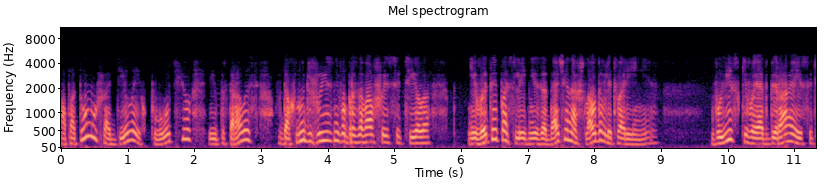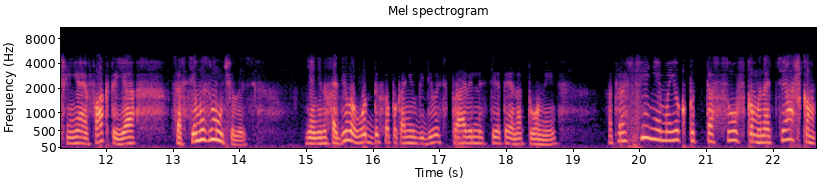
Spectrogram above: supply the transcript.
а потом уж отдела их плотью и постаралась вдохнуть жизнь в образовавшееся тело, и в этой последней задаче нашла удовлетворение. Выискивая, отбирая и сочиняя факты, я совсем измучилась. Я не находила отдыха, пока не убедилась в правильности этой анатомии — Отвращение мое к подтасовкам и натяжкам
